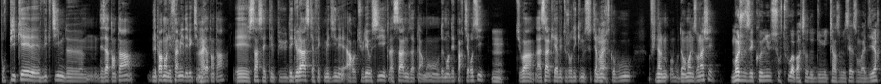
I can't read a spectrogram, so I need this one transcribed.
pour piquer les victimes de des attentats, pardon, les familles des victimes Ouais. des attentats. Et ça, ça a été le plus dégueulasse qui a fait que Medine a reculé aussi et que la salle nous a clairement demandé de partir aussi. Hmm. Tu vois, la salle qui avait toujours dit qu'ils nous soutiendraient Ouais. jusqu'au bout. Au final, au bout d'un moment, ils nous ont lâchés. Moi, je vous ai connu surtout à partir de 2015-2016, on va dire,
